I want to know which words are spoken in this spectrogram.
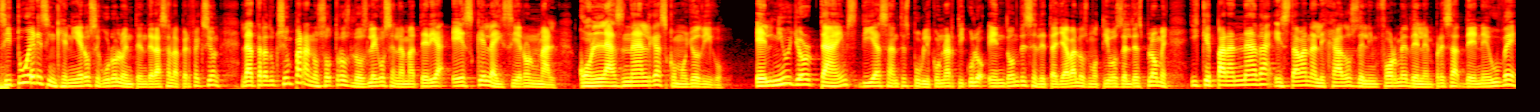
Si tú eres ingeniero, seguro lo entenderás a la perfección. La traducción para nosotros, los legos en la materia, es que la hicieron mal, con las nalgas, como yo digo. El New York Times días antes publicó un artículo en donde se detallaba los motivos del desplome y que para nada estaban alejados del informe de la empresa DNV.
